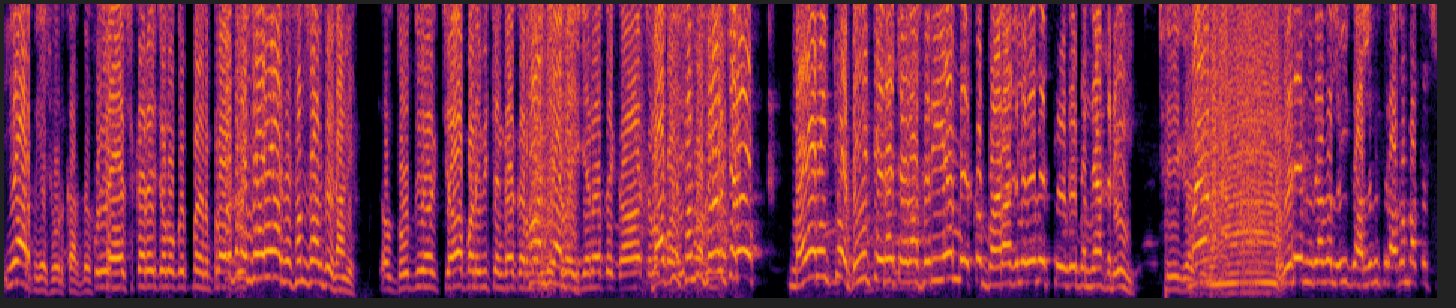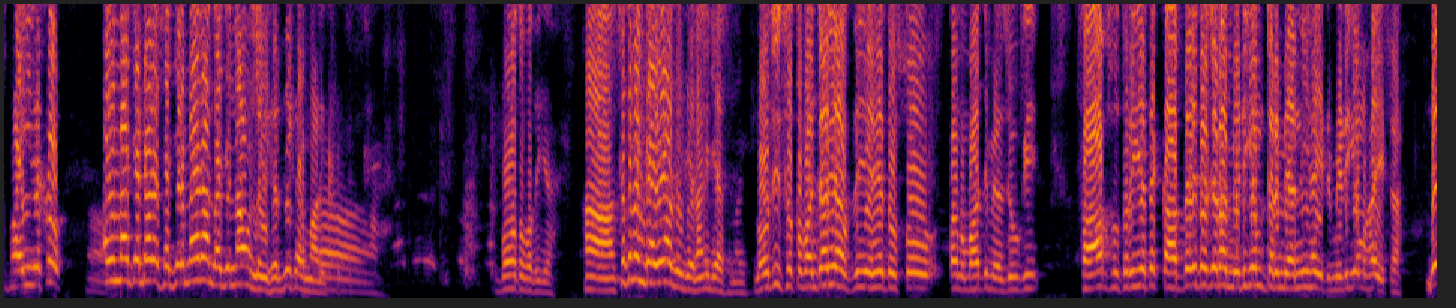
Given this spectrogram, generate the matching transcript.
1000 ਰੁਪਏ ਛੋੜ ਕਰ ਦਿਓ। ਕੋਈ ਐਸ਼ ਕਰੇ ਚਲੋ ਕੋਈ ਭੈਣ ਭਰਾ 55000 ਦੇ ਸਾਹਿਬ ਦੇ ਦਾਂਗੇ। ਚਲ ਦੁੱਧ ਦੀਆਂ ਚਾਹ ਪਾਣੀ ਵੀ ਚੰਗਾ ਕਰ ਲਾਂਗੇ। ਚਲਾਈ ਜਾਣਾ ਤੇ ਗਾਂ ਚਲੋ ਬਾਕੀ ਸੰਧੂ ਸਾਹਿਬ ਚਲੋ ਮੈਂ ਵੀ ਝੋਟੀ ਵੀ 13 14 ਸਰੀ ਆ ਮੇਰੇ ਕੋਲ 12 ਕਿਲੋ ਦੇ ਚੋਗੇ ਬੰਦਿਆਂ ਖੜੀ। ਠੀਕ ਹੈ ਮੈਂ ਜੀ। ਜਿਹੜੇ ਵੀਰਾਂ ਦਾ ਲਈ ਗੱਲ ਵੀ ਕਰਾ ਦੂੰ ਬਾਕੀ ਸਫ਼ਾਈ ਵੇਖੋ। ਇੰਨਾ ਚੱਡਾ ਦਾ ਸੱਜਰ ਮੈਂ ਹੁੰਦਾ ਜਿੰਨਾ ਹੁਣ ਲਈ ਫਿਰਦੀ ਕਰਮ ਵਾਲੀ। ਹਾਂ। ਬਹੁਤ ਵਧੀਆ। ਹਾਂ 57000 ਦੀ ਦੇ ਦਾਂਗੇ ਜਸ ਨੂੰ। ਲਓ ਜੀ 57000 ਦੀ ਇਹ ਦੋਸਤੋ ਤੁਹਾਨੂੰ ਮੱਝ ਮਿਲ ਜੂਗੀ। ਸਾਫ਼ ਸੁਥਰੀ ਹੈ ਤੇ ਕਾਬੇ ਦਾ ਜਿਹੜਾ ਮੀਡੀਅਮ ਦਰਮਿਆਨੀ ਹਾਈਟ ਮੀਡੀਅਮ ਹਾਈਟ ਆ। ਦੋ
